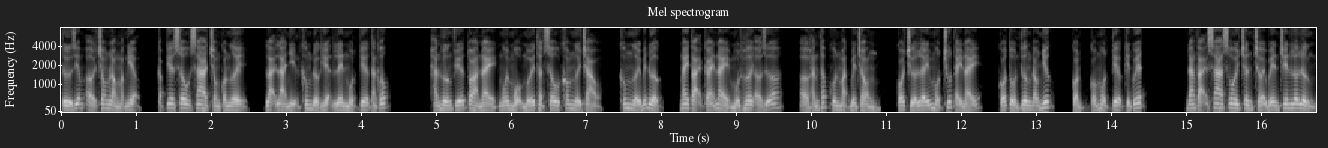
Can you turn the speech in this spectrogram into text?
Từ diễm ở trong lòng mặc niệm, cặp kia sâu xa trong con ngươi lại là nhịn không được hiện lên một tia tàn khốc. Hắn hướng phía tòa này ngôi mộ mới thật sâu không người chào, không người biết được, ngay tại cái này một hơi ở giữa, ở hắn thấp khuôn mặt bên trong, có chứa lấy một chút áy náy, có tổn thương đau nhức, còn có một tia kiên quyết. Đang tại xa xôi chân trời bên trên lơ lửng,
